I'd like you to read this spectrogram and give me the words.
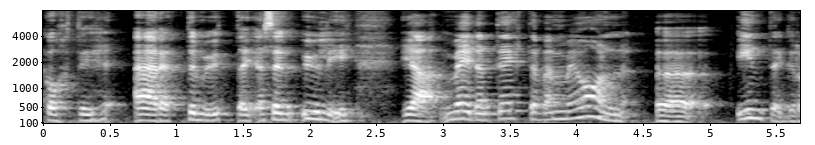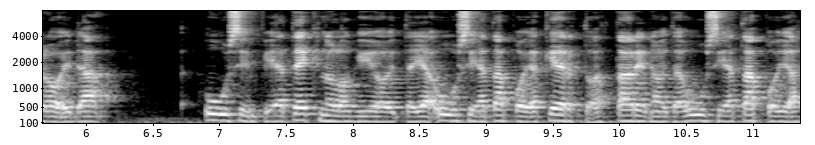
kohti äärettömyyttä ja sen yli. Ja meidän tehtävämme on integroida uusimpia teknologioita ja uusia tapoja kertoa tarinoita, uusia tapoja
